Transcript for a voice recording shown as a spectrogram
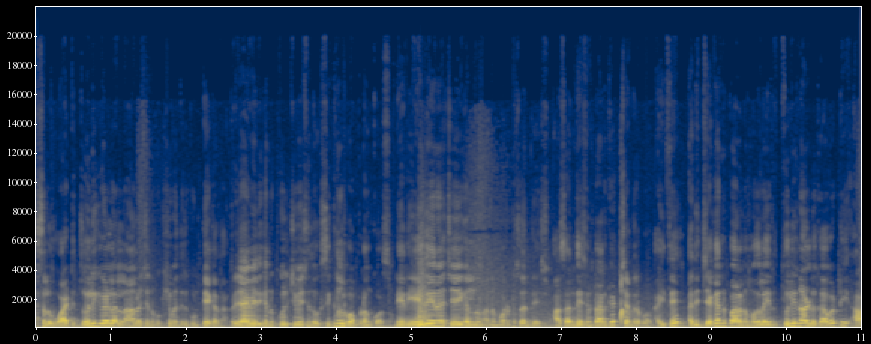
అసలు వాటి జోలికి వెళ్ళాలన్న ఆలోచన ముఖ్యమంత్రికి ఉంటే కదా ప్రజావేదికను కూల్చివేసింది ఒక సిగ్నల్ పంపడం కోసం. నేను ఏదైనా చేయగలను అన్న మొరటి సందేశం. ఆ సందేశం టార్గెట్ చంద్రబాబు. అయితే అది జగన్ పాలన మొదలైన తొలినాళ్ళు కాబట్టి ఆ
